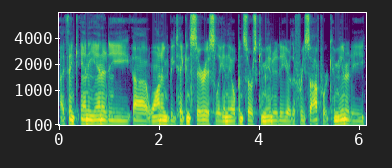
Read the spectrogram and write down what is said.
I think any entity uh, wanting to be taken seriously in the open source community or the free software community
